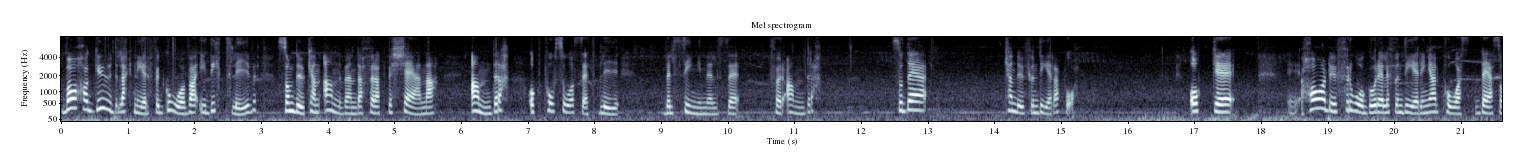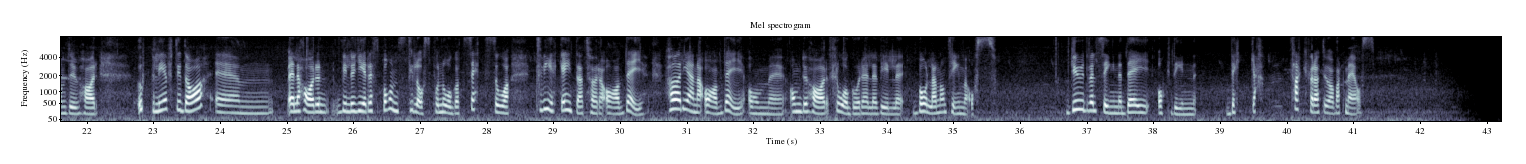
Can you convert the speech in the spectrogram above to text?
Vad har Gud lagt ner för gåva i ditt liv som du kan använda för att betjäna andra och på så sätt bli välsignelse för andra? Så det kan du fundera på. Och eh, har du frågor eller funderingar på det som du har upplevt idag eh, eller har du, vill du ge respons till oss på något sätt så tveka inte att höra av dig. Hör gärna av dig om, eh, om du har frågor eller vill bolla någonting med oss. Gud välsigne dig och din vecka. Tack för att du har varit med oss.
